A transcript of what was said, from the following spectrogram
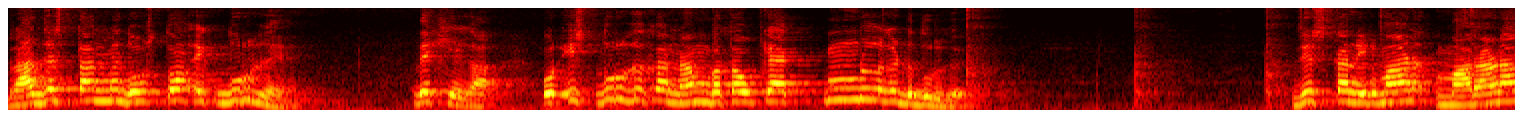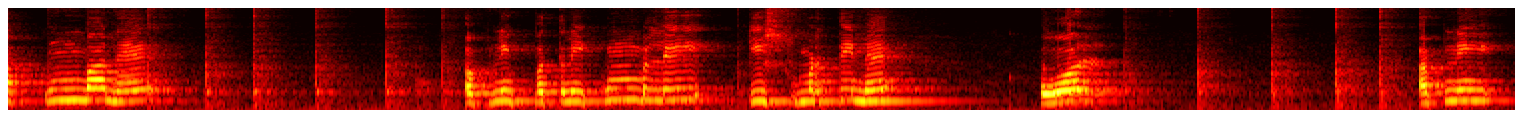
राजस्थान में दोस्तों एक दुर्ग है। देखिएगा, और इस दुर्ग का नाम बताओ, क्या कुंभलगढ़ दुर्ग। जिसका निर्माण महाराणा कुंभा ने अपनी पत्नी कुंभली की स्मृति में और अपनी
